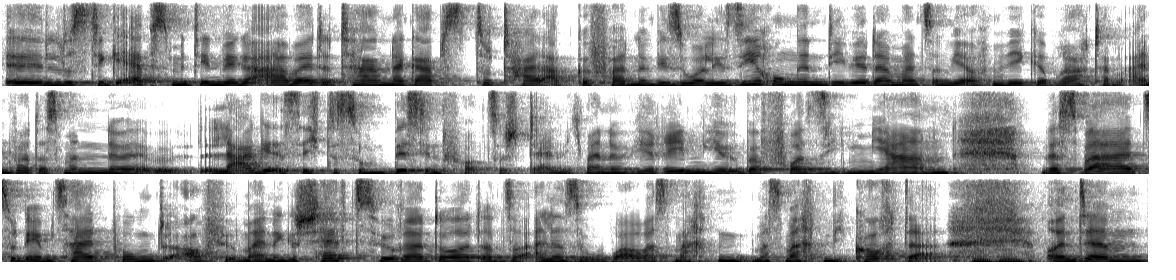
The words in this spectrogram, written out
äh, lustige Apps, mit denen wir gearbeitet haben. Da gab es total abgefahrene Visualisierungen, die wir damals irgendwie auf den Weg gebracht haben. Einfach, dass man in der Lage ist, sich das so ein bisschen vorzustellen. Ich meine, wir reden hier über vor sieben Jahren. Das war zu dem Zeitpunkt auch für meine Geschäftsführer dort und so alle so, wow, was machten, was machten die Koch da? Mhm. Und ähm,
